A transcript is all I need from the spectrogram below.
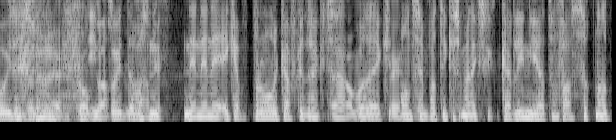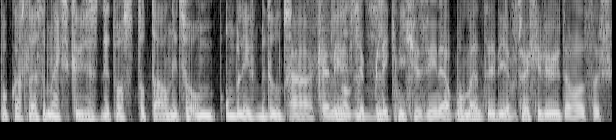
Oei. Die was Oei, dat was nu... Nee, nee, nee, ik heb het per ongeluk afgedrukt. Ja, wat ik onsympathiek is. Mijn excu- Carlien, je gaat vast naar de podcast luisteren. Mijn excuses, dit was totaal niet zo on- onbeleefd bedoeld. Ah, Carlien Als heeft je blik niet gezien. Hè? Op het moment dat je die hebt weggeduwd, dat was er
